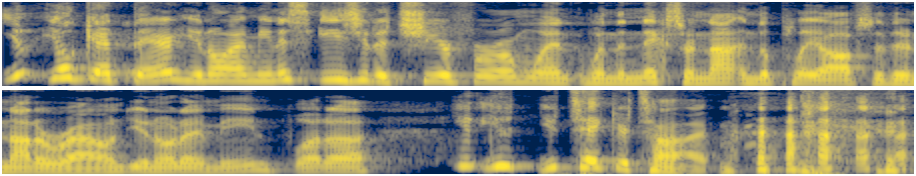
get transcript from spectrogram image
You, you'll get there, you know. I mean, it's easy to cheer for them when when the Knicks are not in the playoffs or they're not around. You know what I mean? But uh, you you you take your time.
